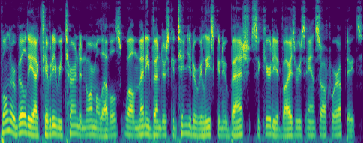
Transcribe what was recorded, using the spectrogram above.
Vulnerability activity returned to normal levels while many vendors continue to release GNU Bash security advisories and software updates.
